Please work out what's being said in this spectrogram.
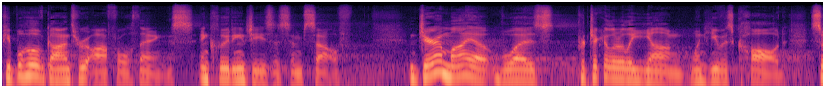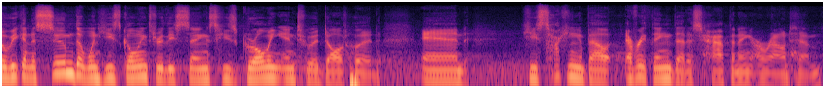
people who have gone through awful things, including Jesus himself. Jeremiah was particularly young when he was called. So we can assume that when he's going through these things, he's growing into adulthood. And he's talking about everything that is happening around him.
